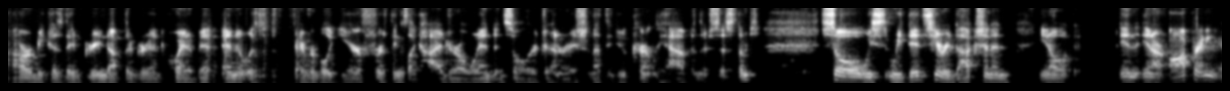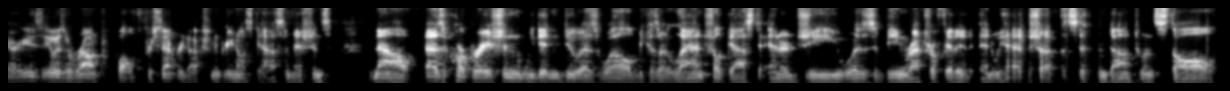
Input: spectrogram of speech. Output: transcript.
Power because they've greened up their grid quite a bit. And it was a favorable year for things like hydro, wind, and solar generation that they do currently have in their systems. So we, we did see a reduction in, you know, in, in our operating areas, it was around 12% reduction in greenhouse gas emissions. Now, as a corporation, we didn't do as well because our landfill gas to energy was being retrofitted and we had to shut the system down to install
